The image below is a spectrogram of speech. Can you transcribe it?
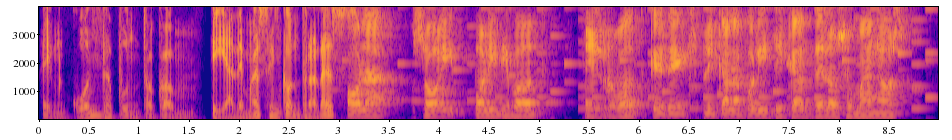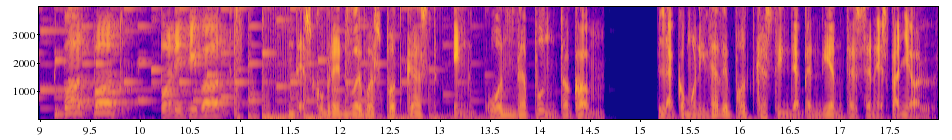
en cuonda.com. Y además encontrarás... Hola, soy Politibot, el robot que te explica la política de los humanos. BotBot, Politibot. Descubre nuevos podcasts en cuonda.com. la comunidad de podcast independientes en español.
